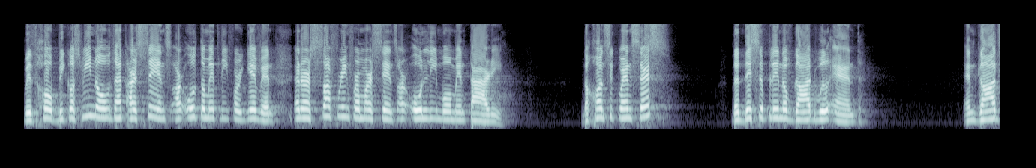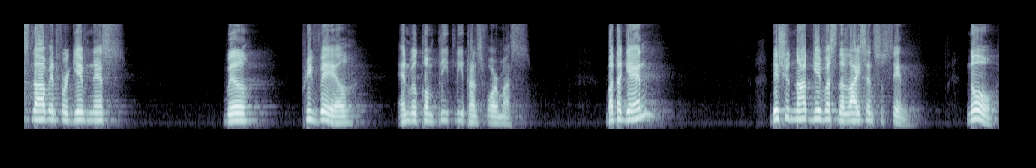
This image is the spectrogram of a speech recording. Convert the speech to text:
with hope because we know that our sins are ultimately forgiven and our suffering from our sins are only momentary. The consequences, the discipline of God will end, and God's love and forgiveness will prevail and will completely transform us. But again, this should not give us the license to sin. No,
